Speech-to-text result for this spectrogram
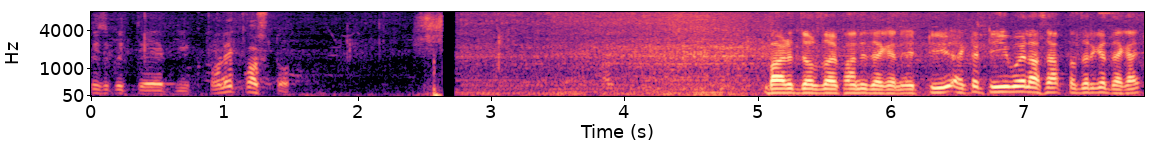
কিছু করতে হয় আর কি। অনেক কষ্ট। বাড়ির দরজায় পানি দেখেন এই একটা টিউবওয়েল আছে আপনাদেরকে দেখায়।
